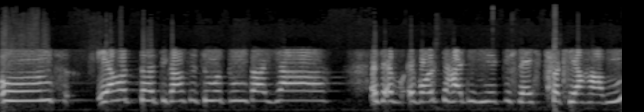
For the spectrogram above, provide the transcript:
und er hat halt die ganze Zeit zu mir tun da, ja, also er, er wollte halt mit mir Geschlechtsverkehr haben.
